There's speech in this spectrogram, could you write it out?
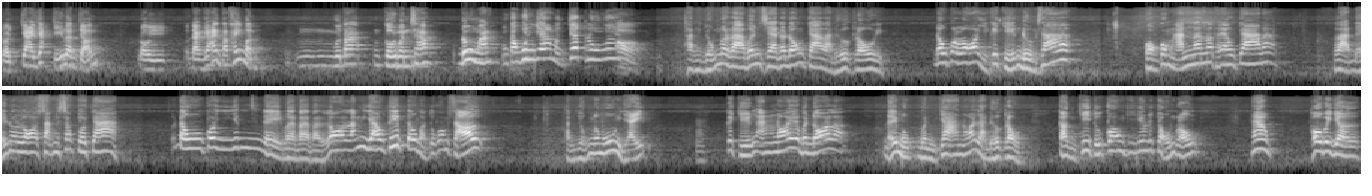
Rồi cha dắt chị lên trển Rồi đàn gái người ta thấy mình. Người ta cười mình sao? Đúng không anh? Người ta quýnh giá mình chết luôn á. Ờ. Thằng Dũng nó ra bến xe nó đón cha là được rồi. Đâu có lo gì cái chuyện đường xá. Còn con Hạnh á, nó theo cha đó Là để nó lo săn sóc cho cha. Đâu có vấn đề mà, mà, mà lo lắng giao tiếp đâu mà tụi con sợ. Thằng Dũng nó muốn vậy. Cái chuyện ăn nói ở bên đó là Để một mình cha nói là được rồi. Cần chi tụi con chi cho nó trộn rộn. Thấy không? Thôi bây giờ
